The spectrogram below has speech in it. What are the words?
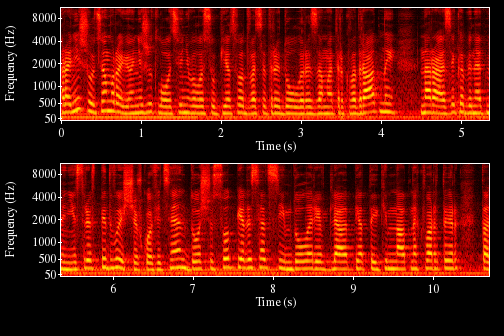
Раніше у цьому районі житло оцінювалось у 523 долари за метр квадратний. Наразі кабінет міністрів підвищив коефіцієнт до 657 доларів для п'ятикімнатних квартир та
